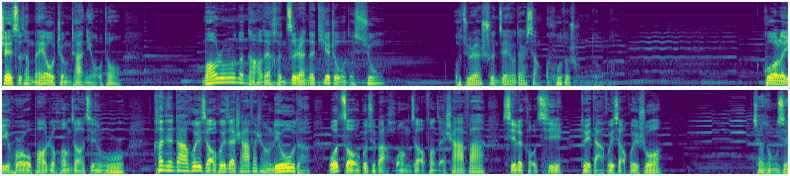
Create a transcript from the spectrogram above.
这次他没有挣扎扭动，毛茸茸的脑袋很自然地贴着我的胸。我居然瞬间有点想哭的冲动了。过了一会儿，我抱着黄角进屋，看见大辉、小辉在沙发上溜达。我走过去，把黄角放在沙发，吸了口气，对大辉、小辉说：“小东西，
